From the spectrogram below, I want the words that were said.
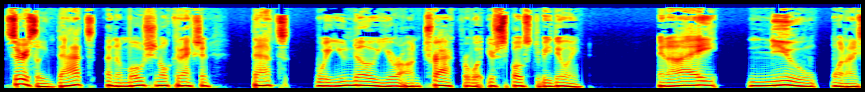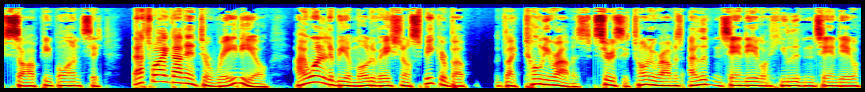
Seriously, that's an emotional connection. That's where you know you're on track for what you're supposed to be doing. And I knew when I saw people on stage. That's why I got into radio. I wanted to be a motivational speaker, but like Tony Robbins, seriously, Tony Robbins. I lived in San Diego. He lived in San Diego.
